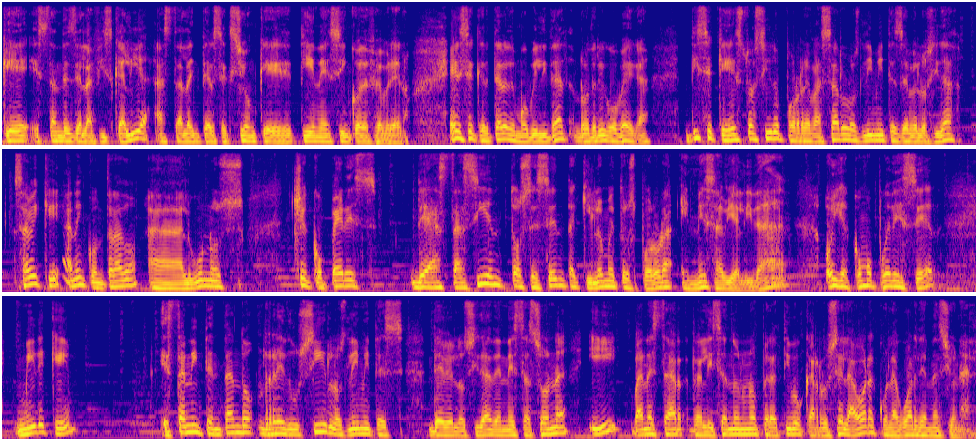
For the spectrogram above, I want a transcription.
que están desde la Fiscalía hasta la intersección que tiene 5 de febrero. El secretario de Movilidad, Rodrigo Vega, dice que esto ha sido por rebasar los límites de velocidad. ¿Sabe qué? Han encontrado a algunos Checo Pérez de hasta 160 kilómetros por hora en esa vialidad. Oiga, ¿cómo puede ser? Mire que están intentando reducir los límites de velocidad en esta zona y van a estar realizando un operativo carrusel ahora con la Guardia Nacional.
